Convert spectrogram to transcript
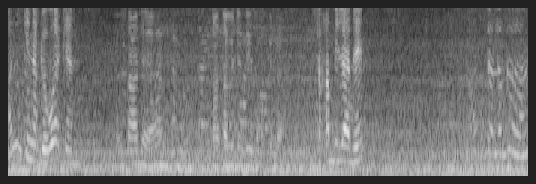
Anong ginagawa dyan? Kalsada yan. Tatalo niya dito sa kapila. Sa kabila din? Talaga ah.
